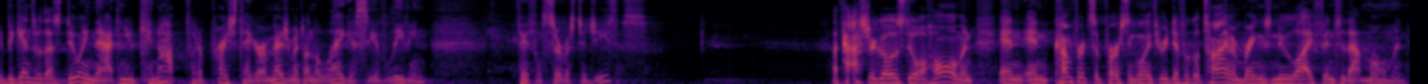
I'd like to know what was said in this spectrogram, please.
It begins with us doing that, and you cannot put a price tag or a measurement on the legacy of leaving faithful service to Jesus. A pastor goes to a home and, and, and comforts a person going through a difficult time and brings new life into that moment.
